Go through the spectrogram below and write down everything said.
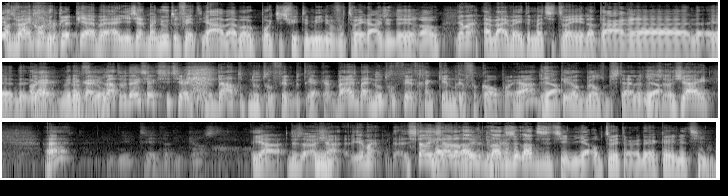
Als wij gewoon een clubje hebben en je zegt bij Nutrifit... ja, we hebben ook potjes vitamine voor 2000 euro. Ja, maar- En wij weten met z'n tweeën dat daar... eh, eh, de- Oké, ja, laten we deze exercitie inderdaad op Nutrofit betrekken. Wij bij Nutrofit gaan kinderen verkopen, ja? Dus Ja. kun je ook bij ons bestellen. Dus Ja. als jij... Hè? Nu Twitter, die kasten. Ja, dus als jij... Ja, maar stel je zou dat Laat- willen doen, laten, ze, laten ze het zien. Ja, op Twitter. Daar kun je het zien.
